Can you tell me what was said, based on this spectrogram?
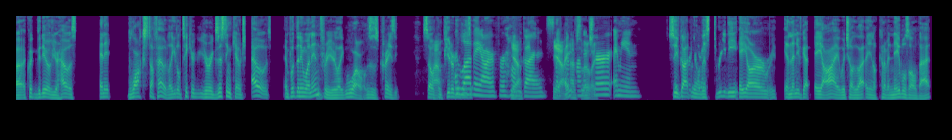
uh, a quick video of your house and it blocks stuff out. Like it'll take your, your existing couch out and put the new one in for you. You're like, whoa, this is crazy. So Wow. computer I love AR for home Yeah. guards. Yeah, like the absolutely. furniture. I mean, So you've got, you know, Great. this 3D AR, and then you've got AI, which, allow- you know, kind of enables all that.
